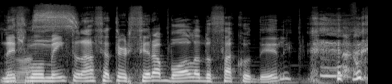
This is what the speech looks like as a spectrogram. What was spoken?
Nesse Nossa. momento nasce a terceira bola do saco dele.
